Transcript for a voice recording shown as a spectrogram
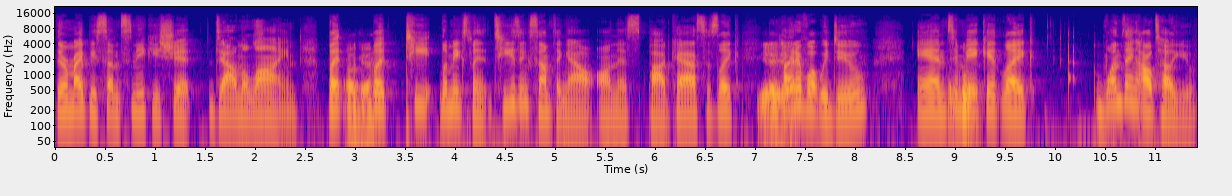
There might be some sneaky shit down the line, but Okay. but te- let me explain. Teasing something out on this podcast is like Yeah, kind yeah. of what we do, and to Of make it like one thing I'll tell you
